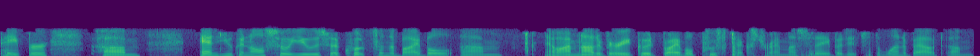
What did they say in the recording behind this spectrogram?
paper. Um, and you can also use a quote from the Bible. Um, now, I'm not a very good Bible-proof texter, I must say, but it's the one about um,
